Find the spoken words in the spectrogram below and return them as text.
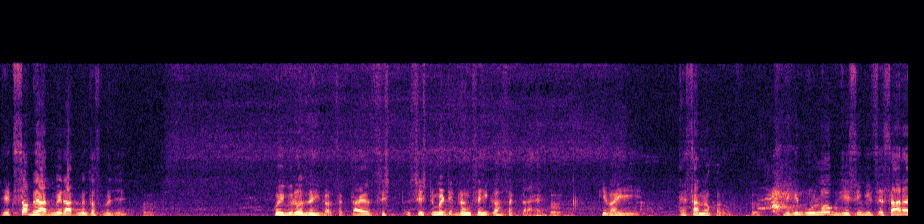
एक सभ्य आदमी रात में दस बजे कोई विरोध नहीं कर सकता। है सिस्टमेटिक ढंग से ही कह सकता है कि भाई ऐसा न करो। लेकिन वो लोग जेसीबी से सारा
